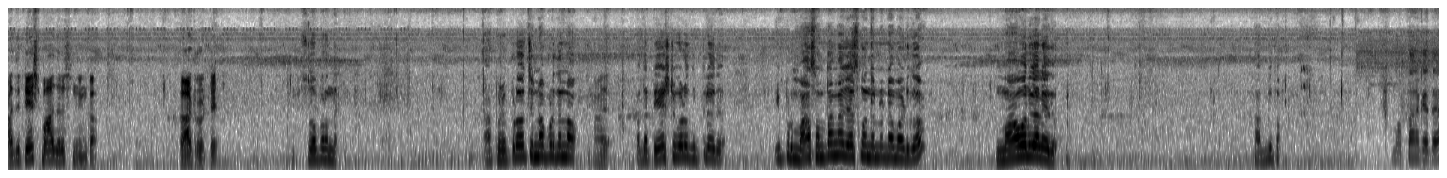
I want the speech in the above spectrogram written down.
అది టేస్ట్ బాగా తెలుస్తుంది ఇంకా. ఘాటు రొట్టె సూపర్ ఉంది. అప్పుడు ఎప్పుడో చిన్నప్పుడు తిన్నాం. అదే. పెద్ద టేస్ట్ కూడా గుర్తులేదు. ఇప్పుడు మా సొంతంగా చేసుకొని తింటుంటే అడుగు. మామూలుగా లేదు. అద్భుతం. మొత్తానికైతే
